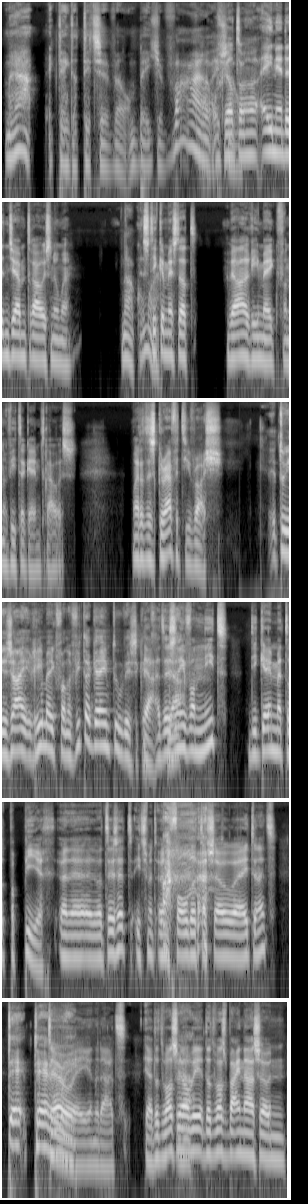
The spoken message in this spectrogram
Maar ja, ik denk dat dit ze wel een beetje waren. of ik wil toch wel één hidden gem trouwens noemen. Nou, kom maar. Stiekem is dat wel een remake van een Vita-game trouwens. Maar dat is Gravity Rush. Toen je zei remake van een Vita-game, toen wist ik het. Ja, het is in ieder geval niet die game met dat papier. Eh, eh, wat is het? Iets met Unfolded of zo eh, heette het. Ter- Tearaway. Tearaway, inderdaad. Ja, dat was wel Ja. weer, dat was bijna zo'n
